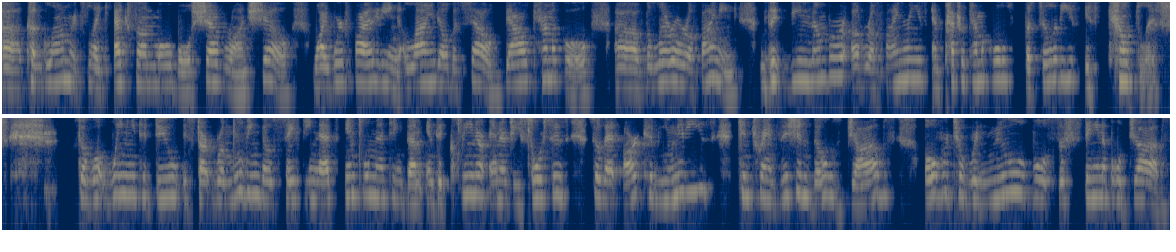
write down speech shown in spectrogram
uh, conglomerates like ExxonMobil, Chevron, Shell, why we're fighting LyondellBasell, Dow Chemical, uh, Valero Refining. The, the number of refineries and petrochemical facilities is countless. So what we need to do is start removing those safety nets, implementing them into cleaner energy sources so that our communities can transition those jobs over to renewable, sustainable jobs.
